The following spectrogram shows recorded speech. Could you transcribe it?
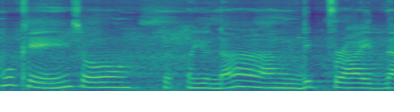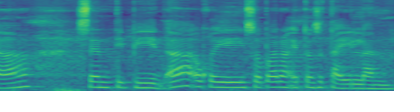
Okay, so, ayun na, ang deep fried na centipede. Ah, okay. So, parang itong sa Thailand.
